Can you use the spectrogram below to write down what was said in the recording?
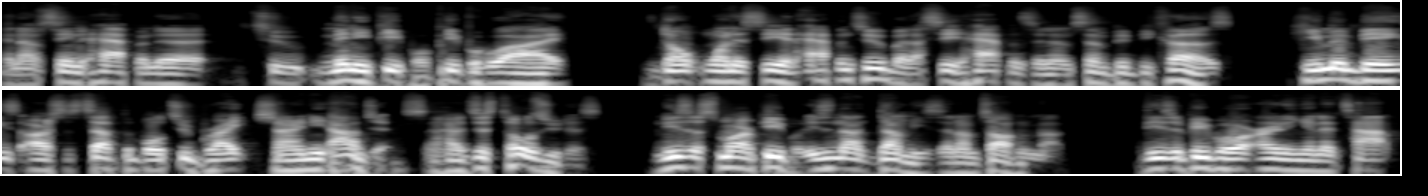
And I've seen it happen to, to many people, people who I don't want to see it happen to, but I see it happen to them simply because human beings are susceptible to bright, shiny objects. I just told you this. these are smart people. These are not dummies that I'm talking about. These are people who are earning in the top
